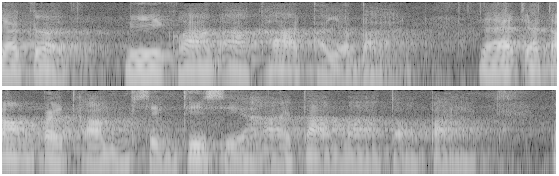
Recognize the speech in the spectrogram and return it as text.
จะเกิดมีความอาฆาตพยาบาท และจะต้องไปทำสิ่งที่เสียหายตามมาต่อไป ไป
